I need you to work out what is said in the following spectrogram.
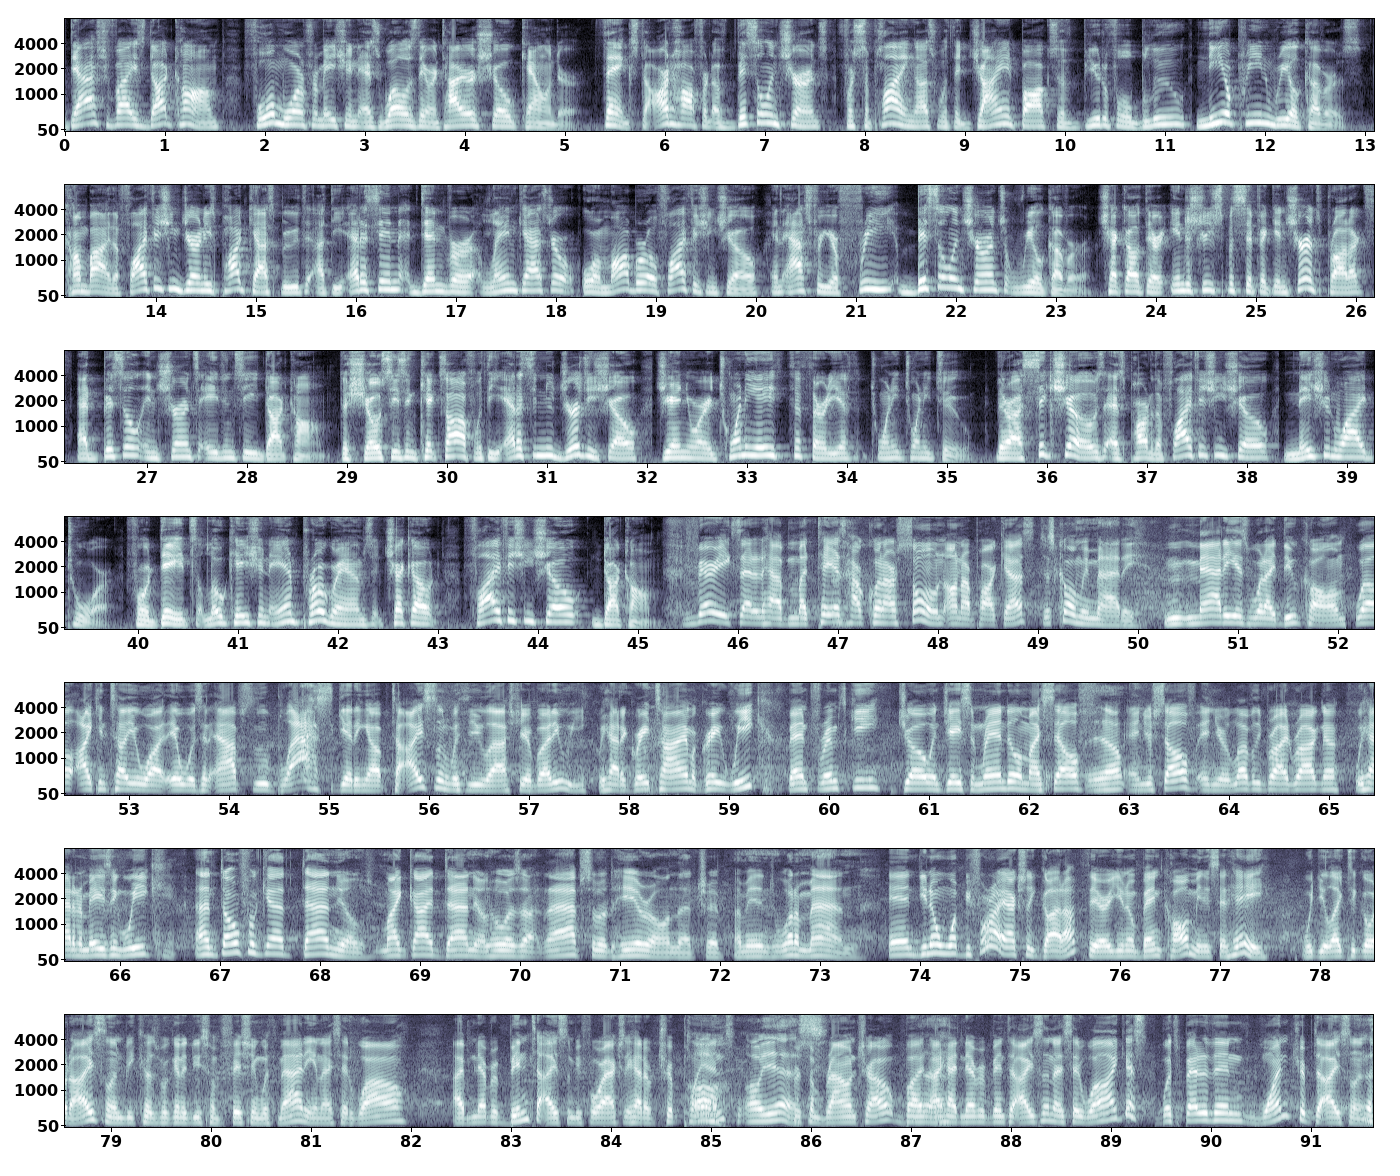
for more information as well as their entire show calendar. Thanks to Art Hofford of Bissell Insurance for supplying us with a giant box of beautiful blue neoprene reel covers. Come by the Fly Fishing Journeys podcast booth at the Edison, Denver, Lancaster, or Marlboro Fly Fishing Show and ask for your free Bissell Insurance reel cover. Check out their industry specific insurance products at bissellinsuranceagency.com. The show season kicks off with the Edison, New Jersey show January 28th to 30th, 2022. There are six shows as part of the Fly Fishing Show nationwide tour. For dates, location, and programs, check out flyfishingshow.com. Very excited to have Mateus Haukonarsson on our podcast. Just call me Maddie. Maddie is what I do call him. Well, I can tell you what, it was an absolute blast getting up to Iceland with you last year, buddy. We, we had a great time, a great week. Ben Furimsky, Joe and Jason Randall, and myself, Yep. and yourself, and your lovely bride, Ragna. We had an amazing week. And don't forget Daniel, my guy Daniel, who was an absolute hero on that trip. I mean, what a man. And you know what? Before I actually got up there, you know, Ben called me and he said, "Hey, would you like to go to Iceland because we're going to do some fishing with Maddie?" And I said, "Wow, I've never been to Iceland before. I actually had a trip planned Oh, oh yes. for some brown trout, but I had never been to Iceland." I said, "Well, I guess what's better than one trip to Iceland?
